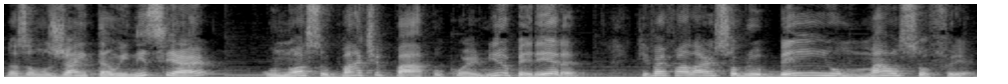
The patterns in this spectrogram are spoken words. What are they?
Nós vamos já então iniciar o nosso bate-papo com Hermílio Pereira, que vai falar sobre o bem e o mal sofrer.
